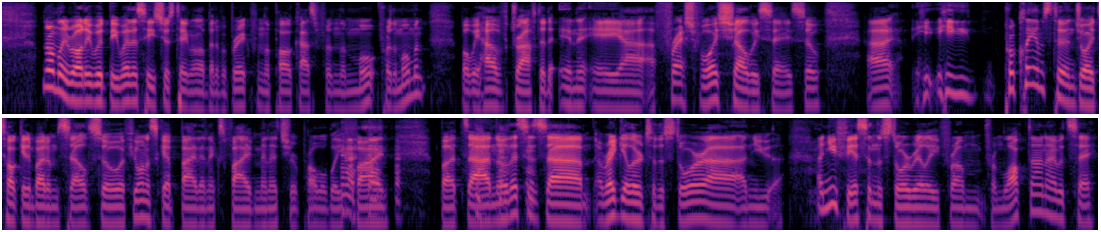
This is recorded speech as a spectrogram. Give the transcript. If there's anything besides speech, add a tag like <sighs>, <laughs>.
Normally, Roddy would be with us. He's just taking a little bit of a break from the podcast from the mo- for the moment, but we have drafted in a uh, a fresh voice, shall we say? So uh, he he proclaims to enjoy talking about himself. So if you want to skip by the next five minutes, you're probably <laughs> fine. but uh, no, this is uh, a regular to the store, uh, a new a new face in the store, really from from lockdown, I would say.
